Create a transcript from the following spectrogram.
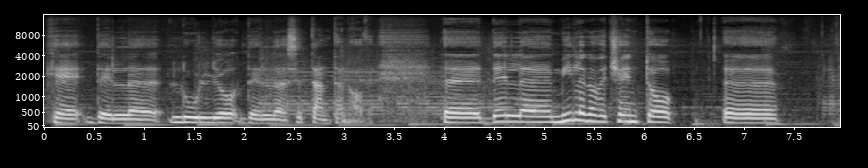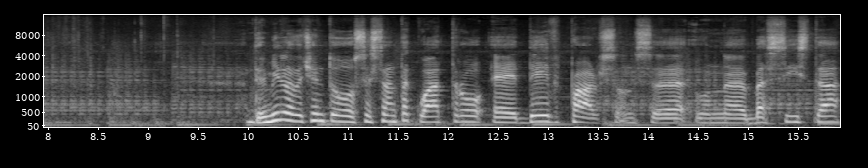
che è del luglio del 79. Eh, del 1900 eh, del 1964 è Dave Parsons, eh, un bassista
